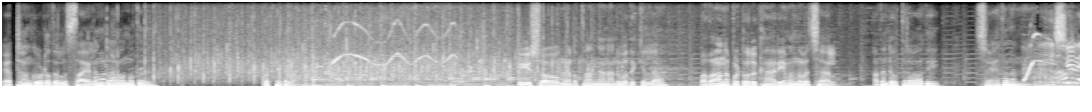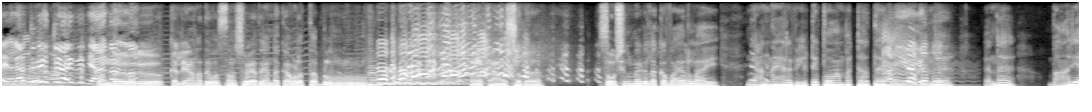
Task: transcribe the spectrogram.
ഏറ്റവും കൂടുതൽ സൈലന്റ് ആവുന്നത് കുട്ടികളാണ്. ഈ ഷോ നടത്താൻ ഞാൻ അനുവദിക്കില്ല. പ്രധാനപ്പെട്ട ഒരു കാര്യം എന്ന് വെച്ചാൽ അതിന്റെ ഉത്തരവാദി ശ്വേത തന്നെ. പണ്ട് ഒരു കല്യാണ ദിവസം ശ്വേത എന്റെ കവളത്ത് ബ്ലൂ കാണിച്ചത്. സോഷ്യൽ മീഡിയയിലൊക്കെ വൈറലായി. ഞാൻ നേരെ വീട്ടിൽ പോകാൻ പറ്റാത്ത എന്റെ എന്റെ ഭാര്യ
